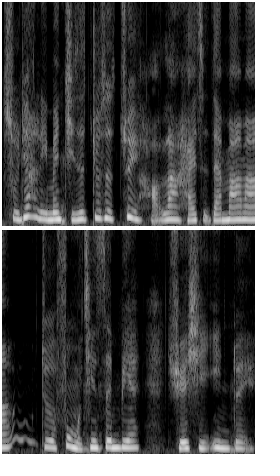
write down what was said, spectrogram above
暑假里面其实就是最好让孩子在妈妈就是父母亲身边学习应对。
